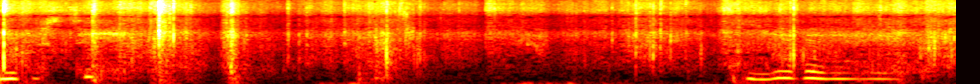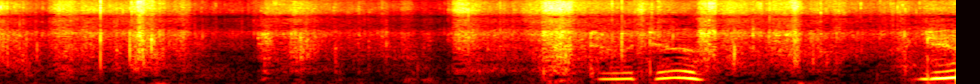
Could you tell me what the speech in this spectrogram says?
นี่ดูสิเย้ดูดูดู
